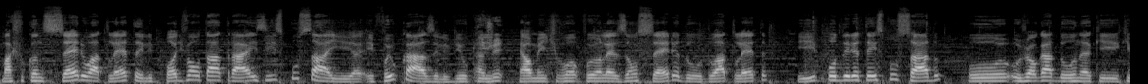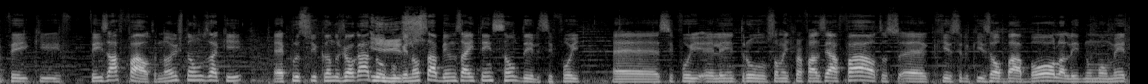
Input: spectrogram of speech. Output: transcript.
machucando sério o atleta, ele pode voltar atrás e expulsar. E, e foi o caso. Ele viu que gente... realmente foi uma lesão séria do, do atleta e poderia ter expulsado o, o jogador né, que, que, fez, que fez a falta. Não estamos aqui é, crucificando o jogador, Isso. porque não sabemos a intenção dele. Se foi, é, se foi ele entrou somente para fazer a falta, é, que se ele quis roubar a bola ali no momento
